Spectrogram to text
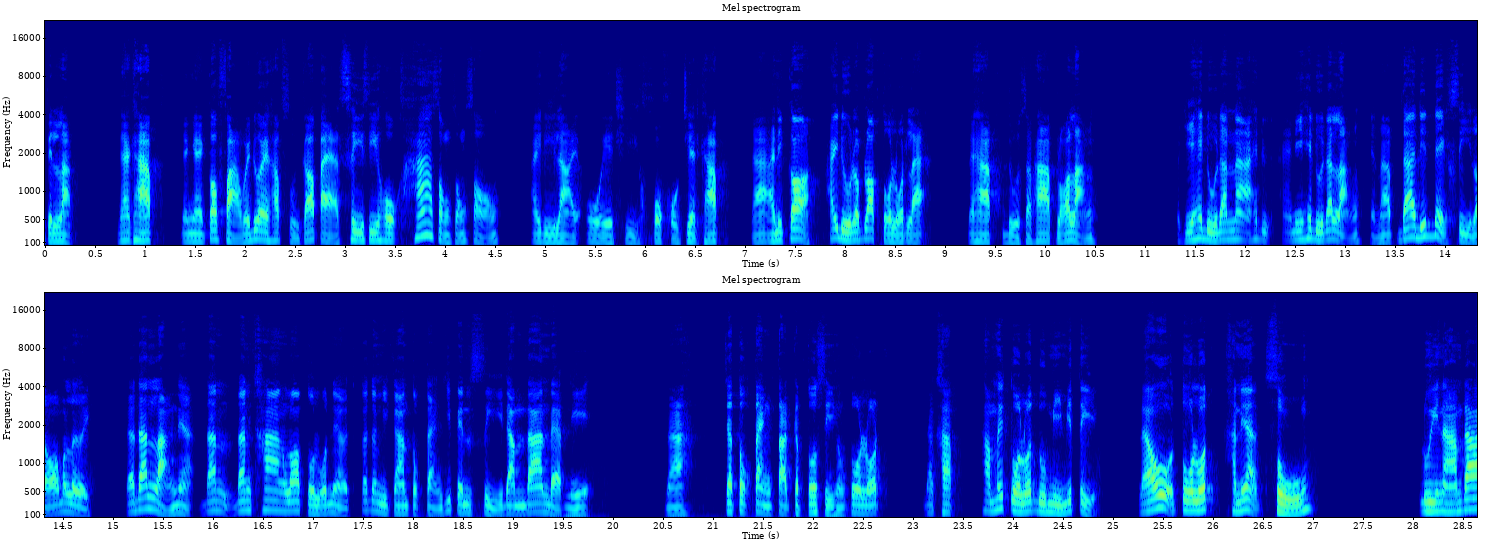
เป็นหลักนะครับ ยังไงก็ฝากไว้ด้วยครับ 098 446 5222 ID Line OAT 667 ครับนะอันนี้ก็ให้ดูรอบๆตัวรถแล้วนะครับ ดูสภาพล้อหลัง มื่อกี้ให้ดูด้านหน้าให้ดูอันนี้ให้ดูด้านหลังเห็นไหมครับได้ดิสเบรกสี่ล้อมาเลย แล้วด้านหลังเนี่ยด้านด้านข้างรอบตัวรถเนี่ย ก็จะมีการตกแต่งที่เป็นสีดำด้านแบบนี้นะจะตกแต่งตัดกับตัวสีของตัวรถนะครับทำให้ตัวรถดูมีมิติ แล้วตัวรถคันนี้สูง ลุยน้ำได้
